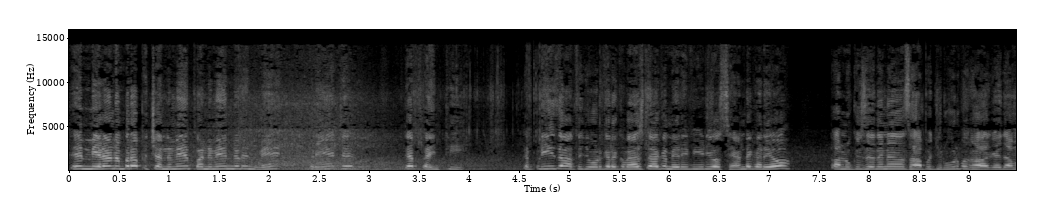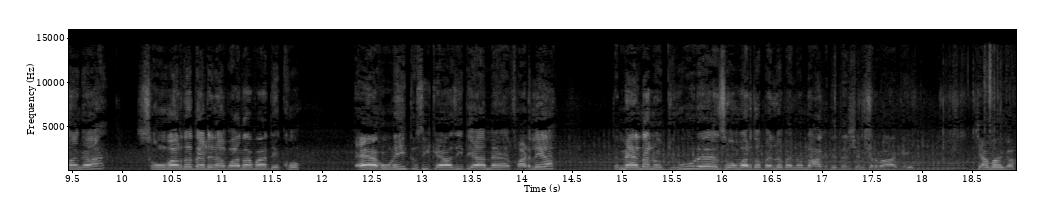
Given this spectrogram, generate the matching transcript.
ਤੇ ਮੇਰਾ ਨੰਬਰ ਆ 95 92 99 63 ਤੇ 35 ਤੇ ਪਲੀਜ਼ ਹੱਥ ਜੋੜ ਕੇ ਰਿਕਵੈਸਟ ਹੈ ਕਿ ਮੇਰੀ ਵੀਡੀਓ ਸੈਂਡ ਕਰਿਓ। ਤੁਹਾਨੂੰ ਕਿਸੇ ਦਿਨ ਸੱਪ ਜ਼ਰੂਰ ਵਿਖਾ ਕੇ ਜਾਵਾਂਗਾ। ਸੋਮਵਾਰ ਦਾ ਤੁਹਾਡੇ ਨਾਲ ਵਾਦਾ ਵਾ, ਦੇਖੋ। ਇਹ ਹੁਣੇ ਹੀ ਤੁਸੀਂ ਕਿਹਾ ਸੀ ਤੇ ਆ ਮੈਂ ਫੜ ਲਿਆ। ਤੇ ਮੈਂ ਤੁਹਾਨੂੰ ਜ਼ਰੂਰ ਸੋਮਵਾਰ ਤੋਂ ਪਹਿਲਾਂ ਪਹਿਲਾਂ ਨਾਗ ਦੇ ਦਰਸ਼ਨ ਕਰਵਾ ਕੇ ਜਾਵਾਂਗਾ।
